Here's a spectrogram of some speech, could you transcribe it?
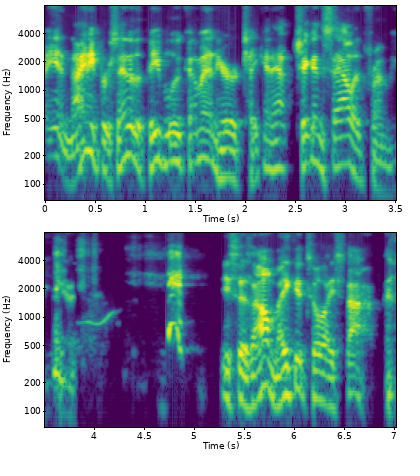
"Man, ninety percent of the people who come in here are taking out chicken salad from me." he says, "I'll make it till I stop."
